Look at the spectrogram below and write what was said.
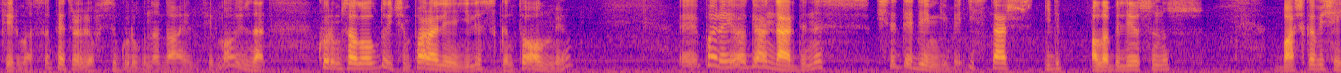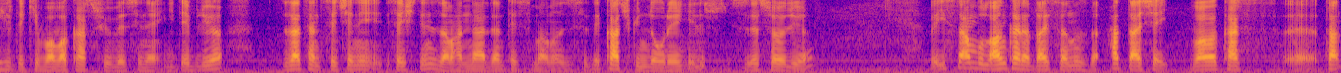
firması. Petrol ofisi grubuna dahil firma. O yüzden kurumsal olduğu için parayla ilgili sıkıntı olmuyor. E, parayı gönderdiniz. İşte dediğim gibi ister gidip alabiliyorsunuz. Başka bir şehirdeki Vavakars şubesine gidebiliyor zaten seçeneği seçtiğiniz zaman hani nereden teslim almanızı istediği kaç günde oraya gelir size söylüyor. Ve İstanbul, Ankara'daysanız da hatta şey Vava Kars'tan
